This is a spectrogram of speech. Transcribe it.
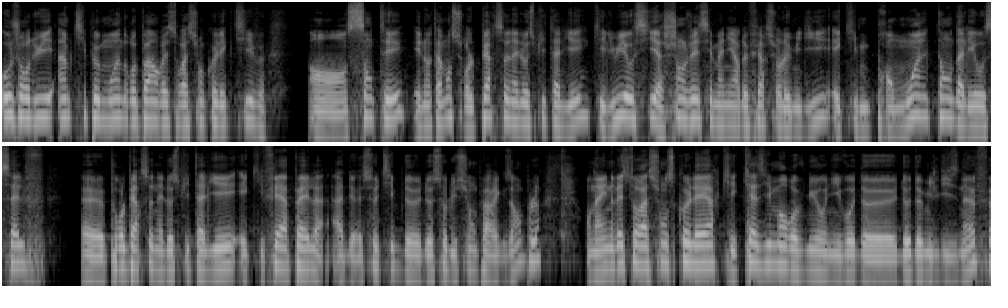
aujourd'hui un petit peu moins de repas en restauration collective en santé et notamment sur le personnel hospitalier qui lui aussi a changé ses manières de faire sur le midi et qui prend moins le temps d'aller au self pour le personnel hospitalier et qui fait appel à ce type de, solution, par exemple. On a une restauration scolaire qui est quasiment revenue au niveau de, 2019.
